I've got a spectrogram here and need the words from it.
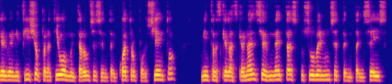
que el beneficio operativo aumentará un 64%, mientras que las ganancias netas suben un 76%.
